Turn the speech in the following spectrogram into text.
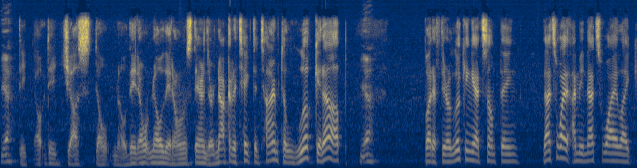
Yeah. They don't, they just don't know. They don't know. They don't understand. They're not going to take the time to look it up. Yeah. But if they're looking at something, that's why I mean that's why like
